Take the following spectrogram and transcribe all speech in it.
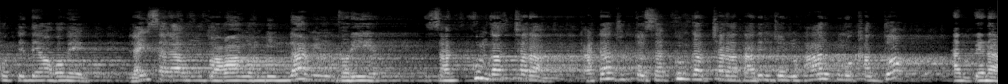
করতে দেওয়া হবে। সাক্কুম গাছ ছাড়া, কাঁটাযুক্ত সাক্কুম গাছ ছাড়া তাদের জন্য আর কোনো খাদ্য থাকবে না।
